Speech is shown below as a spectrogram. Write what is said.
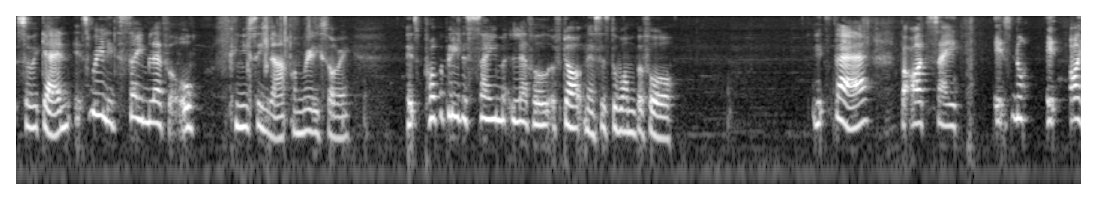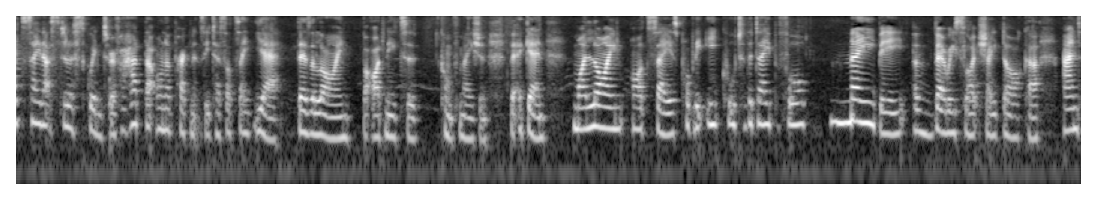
so again it's really the same level can you see that? I'm really sorry. It's probably the same level of darkness as the one before. It's there, but I'd say it's not, it. I'd say that's still a squinter. If I had that on a pregnancy test, I'd say, yeah, there's a line, but I'd need to confirmation. But again, my line I'd say is probably equal to the day before. Maybe a very slight shade darker. And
